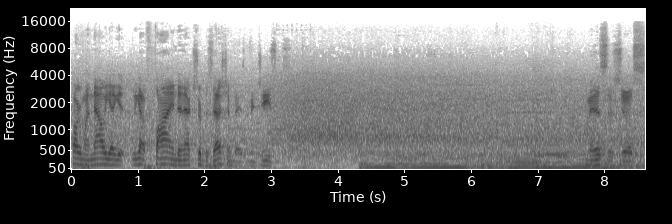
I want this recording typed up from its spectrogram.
talking about now we gotta get we gotta find an extra possession base. I mean, Jesus. I mean, this is just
